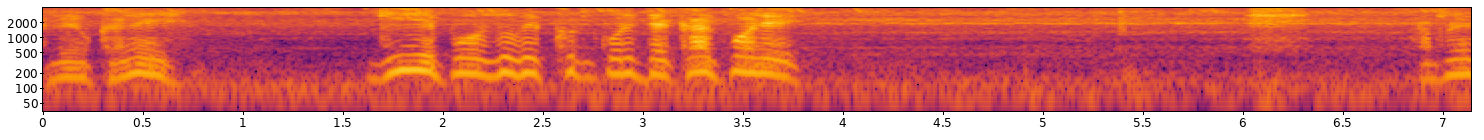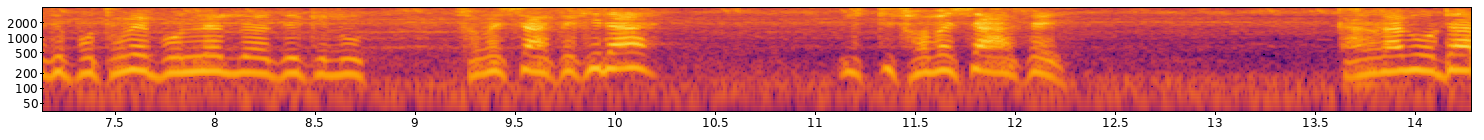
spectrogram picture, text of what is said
আমি ওখানে গিয়ে পর্যবেক্ষণ করে দেখার পরে আপনি যে প্রথমে বললেন না যে কিন্তু সমস্যা আছে কি না? একটু সমস্যা আছে। কারণ আমি ওটা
